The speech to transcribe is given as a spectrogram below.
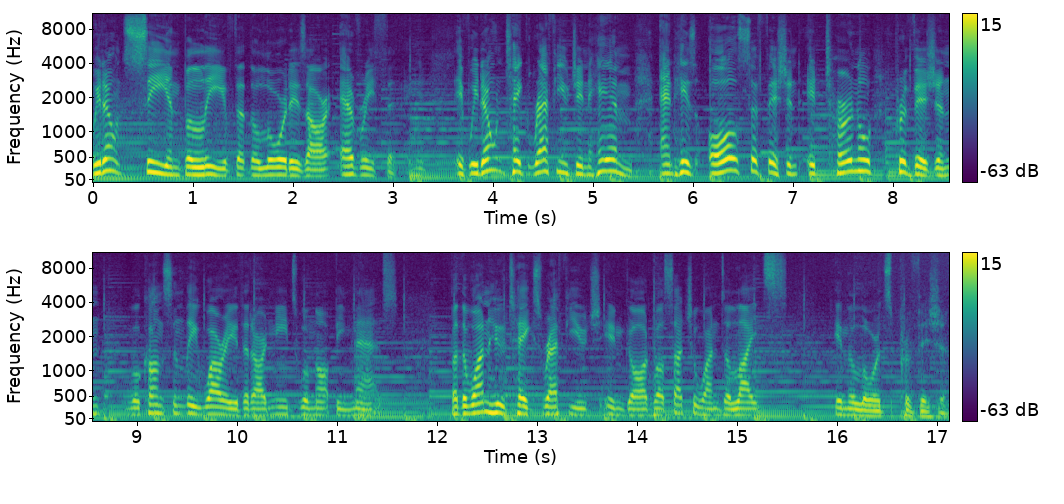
we don't see and believe that the Lord is our everything, if we don't take refuge in Him and His all sufficient eternal provision, we'll constantly worry that our needs will not be met. But the one who takes refuge in God, well, such a one delights in the Lord's provision.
